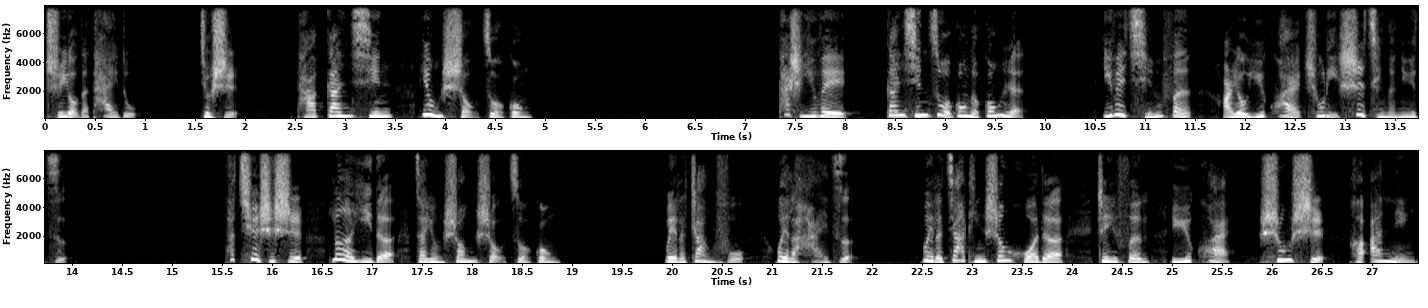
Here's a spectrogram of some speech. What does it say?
持有的态度，就是她甘心用手做工。她是一位甘心做工的工人，一位勤奋而又愉快处理事情的女子。她确实是乐意的在用双手做工。为了丈夫，为了孩子，为了家庭生活的这一份愉快、舒适和安宁，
